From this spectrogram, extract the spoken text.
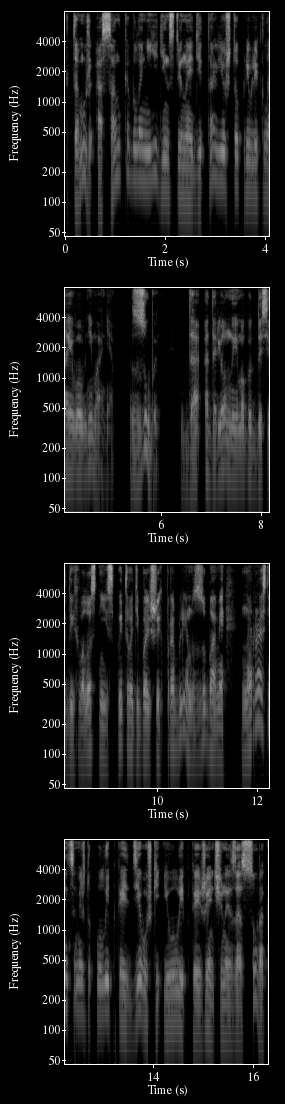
К тому же осанка была не единственной деталью, что привлекла его внимание. Зубы. Да, одаренные могут до седых волос не испытывать больших проблем с зубами, но разница между улыбкой девушки и улыбкой женщины за 40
